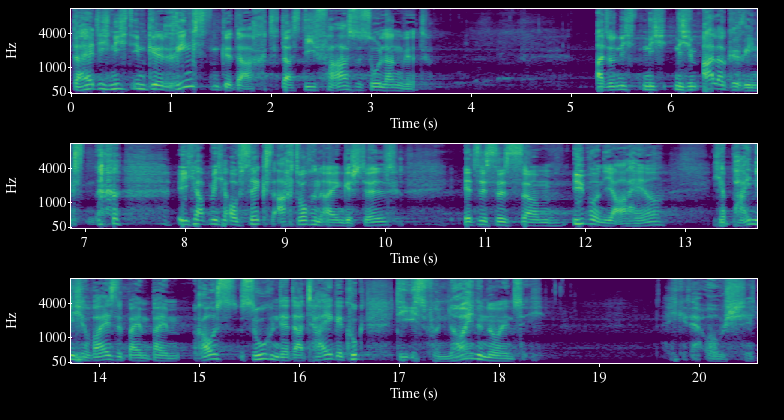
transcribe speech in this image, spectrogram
da hätte ich nicht im geringsten gedacht, dass die Phase so lang wird. Also nicht, nicht, nicht im allergeringsten. Ich habe mich auf sechs, acht Wochen eingestellt. Jetzt ist es ähm, über ein Jahr her. Ich habe peinlicherweise beim, beim Raussuchen der Datei geguckt, die ist von 99. Ich gedacht, oh shit.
